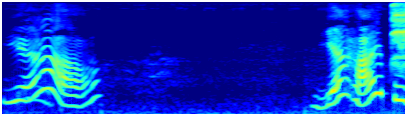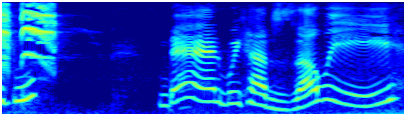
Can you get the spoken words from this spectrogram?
Yeah. Yeah, hi, Boo Boo. Then we have Zoe,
